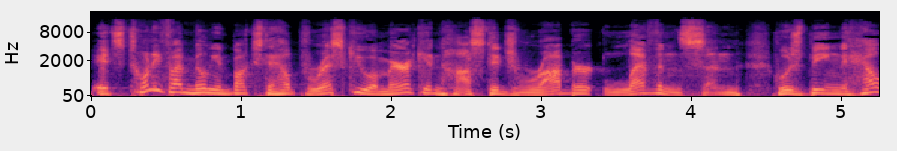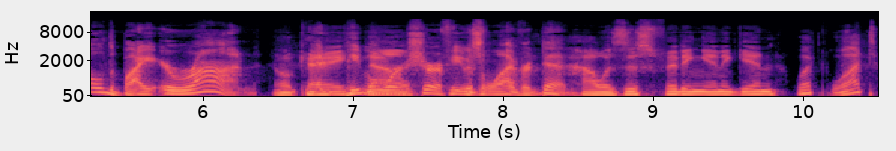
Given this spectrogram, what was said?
It's 25 million bucks to help rescue American hostage Robert Levinson, who's being held by Iran. Okay. And people now, weren't sure if he was alive or dead. How is this fitting in again? What? What?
